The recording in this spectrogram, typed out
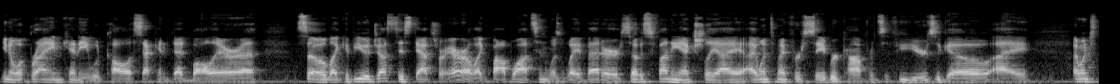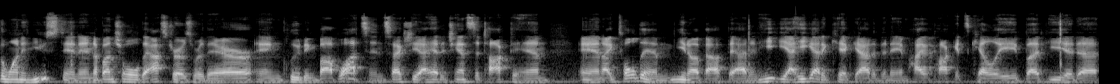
you know, what Brian Kenny would call a second dead ball era. So, like, if you adjust his stats for era, like Bob Watson was way better. So it's funny, actually. I, I went to my first SABR conference a few years ago. I I went to the one in Houston, and a bunch of old Astros were there, including Bob Watson. So actually, I had a chance to talk to him, and I told him, you know, about that. And he, yeah, he got a kick out of the name High Pockets Kelly, but he had. Uh,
